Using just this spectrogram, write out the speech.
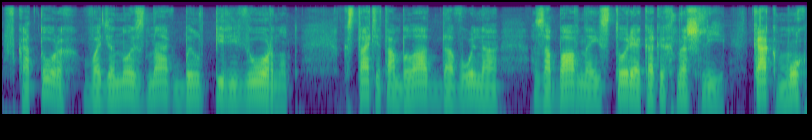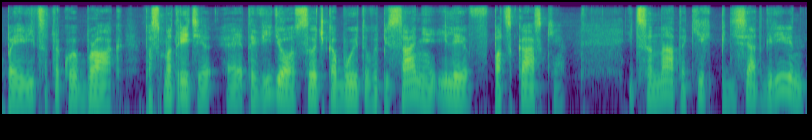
в которых водяной знак был перевернут. Кстати, там была довольно забавная история, как их нашли. Как мог появиться такой брак. Посмотрите это видео, ссылочка будет в описании или в подсказке. И цена таких 50 гривен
